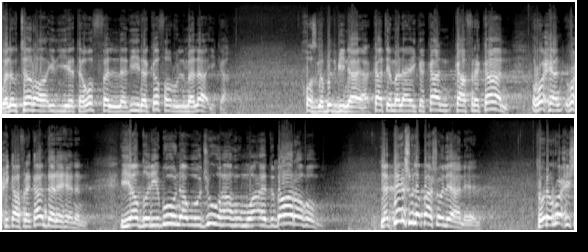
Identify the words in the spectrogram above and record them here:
ولو ترى إذ يتوفى الذين كفروا الملائكة خۆزگە بدبینایە کاتێ مەلایکەکان کافرەکان ڕۆحی کافرەکان دەرەهێنن یاضریبوونە وجوههم وأدبارهم لە پێش و لە پاشۆ لێیانێن تۆرە ڕۆحیشت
